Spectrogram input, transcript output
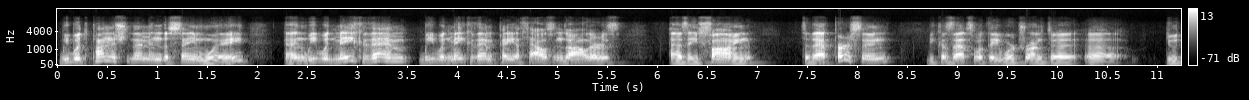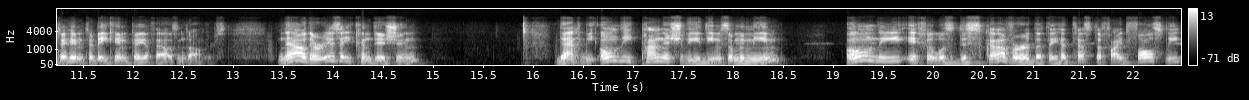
we would punish them in the same way, and we would make them we would make them pay a thousand dollars as a fine to that person because that's what they were trying to uh, do to him to make him pay a thousand dollars. Now there is a condition that we only punish the edim zomimim only if it was discovered that they had testified falsely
